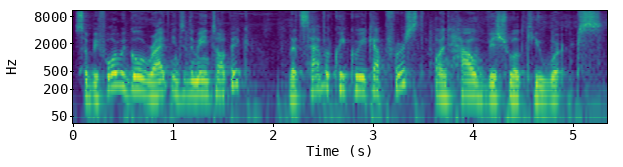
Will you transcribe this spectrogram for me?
So before we go right into the main topic, let's have a quick recap first on how Visual Cue works.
